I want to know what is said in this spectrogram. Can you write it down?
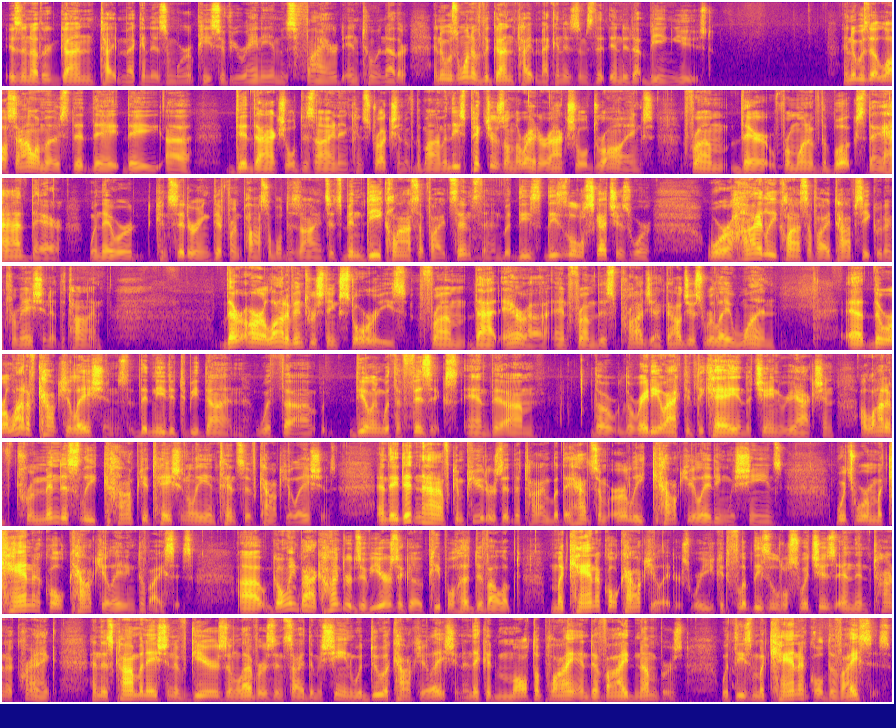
is another gun type mechanism where a piece of uranium is fired into another. And it was one of the gun type mechanisms that ended up being used. And it was at Los Alamos that they, they uh, did the actual design and construction of the bomb. And these pictures on the right are actual drawings from their from one of the books they had there when they were considering different possible designs. It's been declassified since then, but these these little sketches were were highly classified top secret information at the time. There are a lot of interesting stories from that era and from this project. I'll just relay one. Uh, there were a lot of calculations that needed to be done with uh, dealing with the physics and the um, the, the radioactive decay and the chain reaction, a lot of tremendously computationally intensive calculations. And they didn't have computers at the time, but they had some early calculating machines, which were mechanical calculating devices. Uh, going back hundreds of years ago, people had developed mechanical calculators where you could flip these little switches and then turn a crank, and this combination of gears and levers inside the machine would do a calculation, and they could multiply and divide numbers with these mechanical devices.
